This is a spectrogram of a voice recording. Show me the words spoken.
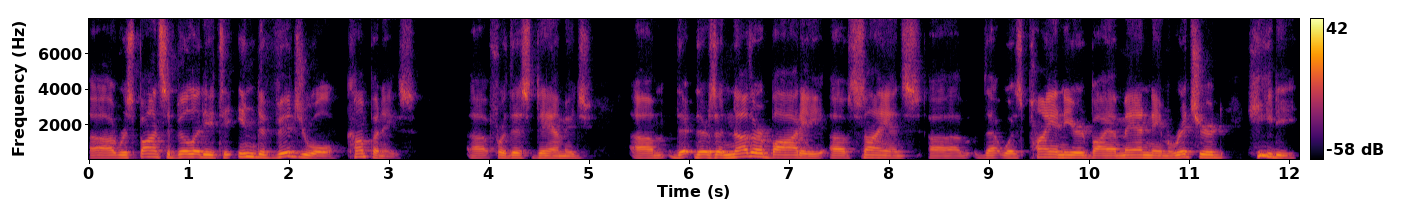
uh, responsibility to individual companies uh, for this damage, um, th- there's another body of science uh, that was pioneered by a man named Richard Heede,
